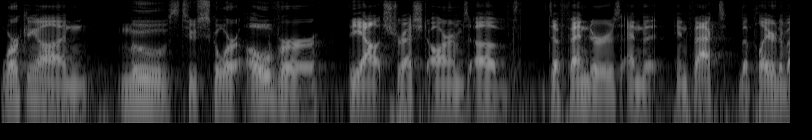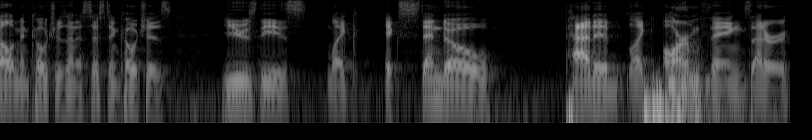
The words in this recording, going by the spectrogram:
working on moves to score over the outstretched arms of defenders and the, in fact the player development coaches and assistant coaches use these like extendo padded like arm things that are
